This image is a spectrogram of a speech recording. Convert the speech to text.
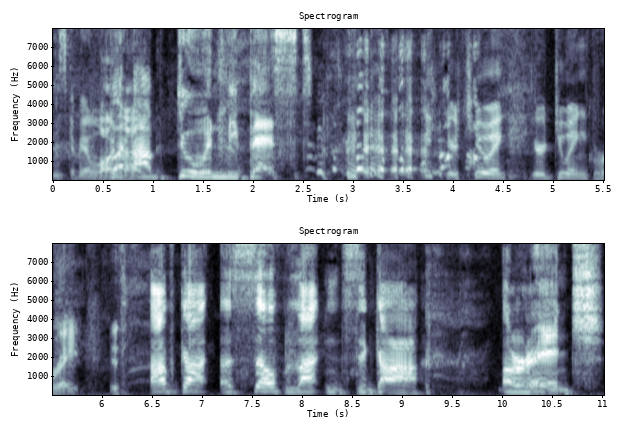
It's gonna be a long but night. I'm doing me best. you're doing you're doing great. It's... I've got a self-lighting cigar, a wrench,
